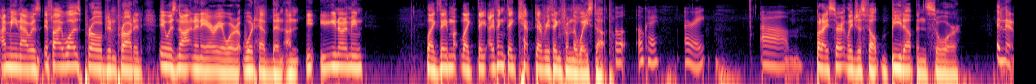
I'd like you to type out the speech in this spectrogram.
I mean, I was if I was probed and prodded, it was not in an area where it would have been. Un, you know what I mean? Like they like they. I think they kept everything from the waist up, Well, okay. All right. Um, but I certainly just felt beat up and sore. And then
